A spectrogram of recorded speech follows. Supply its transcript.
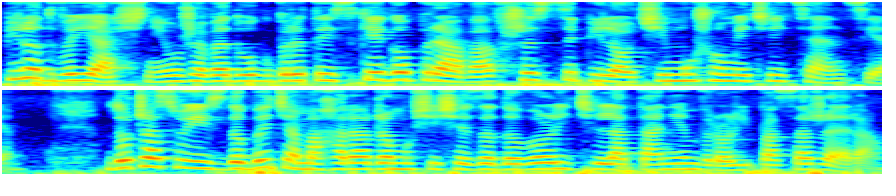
Pilot wyjaśnił, że według brytyjskiego prawa wszyscy piloci muszą mieć licencję. Do czasu jej zdobycia Maharadża musi się zadowolić lataniem w roli pasażera.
